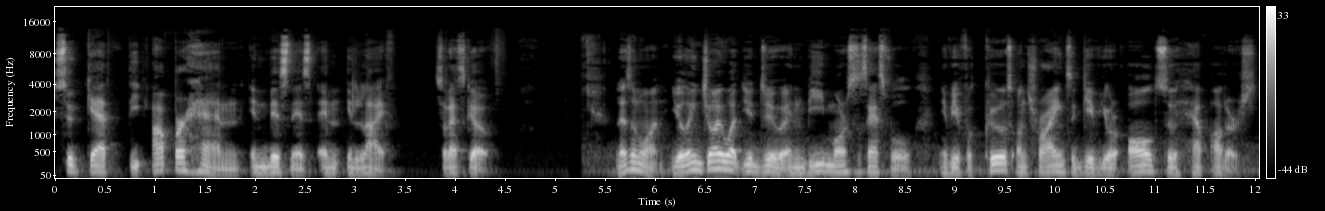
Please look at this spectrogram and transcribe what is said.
to get the upper hand in business and in life. So let's go. Lesson 1 You'll enjoy what you do and be more successful if you focus on trying to give your all to help others.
